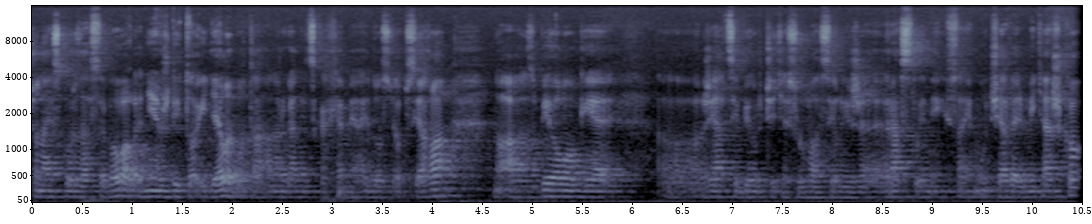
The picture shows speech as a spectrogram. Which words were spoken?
čo najskôr za sebou, ale nie vždy to ide, lebo tá anorganická chémia je dosť obsiahla. No a z biológie e, žiaci by určite súhlasili, že rastliny sa im učia veľmi ťažko. E,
